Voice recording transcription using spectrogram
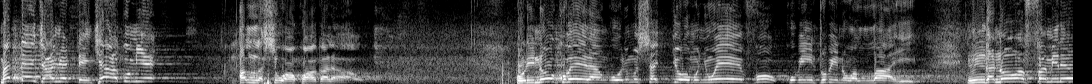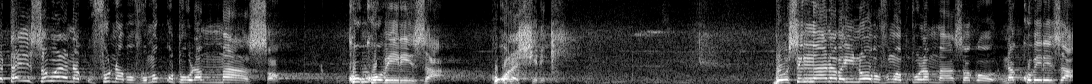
mbadde nkyanywedde nkyagumye. Allah si wakwagala awo olina okubeera ngaoli musajja omunywevu ku bintu bino wallahi. Nga nowa famireyo tayisobola nakufuna buvumu kutuula mu maaso kukubiriza kukola shiriki. Bwosiŋŋaana balina obuvumu obutuula mu maaso go nakubiriza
